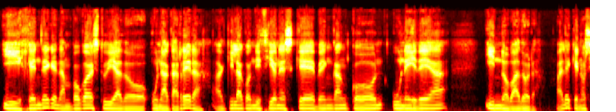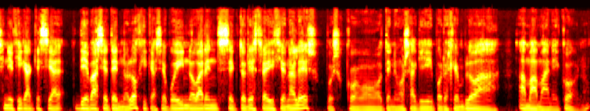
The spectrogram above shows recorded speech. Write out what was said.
y gente que tampoco ha estudiado una carrera. Aquí la condición es que vengan con una idea innovadora. ¿Vale? Que no significa que sea de base tecnológica, se puede innovar en sectores tradicionales, pues como tenemos aquí, por ejemplo, a, a Mamaneco. ¿no?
